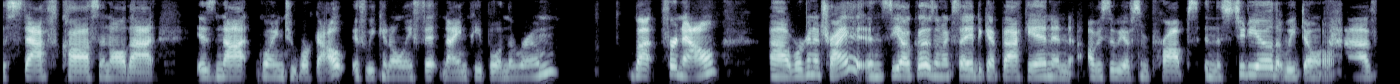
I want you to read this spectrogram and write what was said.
the staff costs and all that is not going to work out if we can only fit nine people in the room but for now uh, we're going to try it and see how it goes i'm excited to get back in and obviously we have some props in the studio that we don't have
